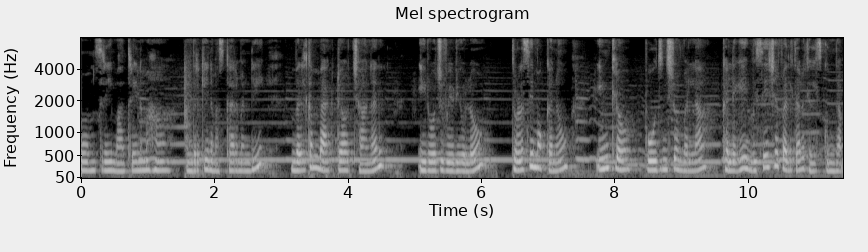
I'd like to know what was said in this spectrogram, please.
ఓం శ్రీ మాత్రే నమ. అందరికీ నమస్కారం అండి welcome back to our channel. ఈరోజు వీడియోలో తులసి మొక్కను ఇంట్లో పూజించడం వల్ల కలిగే విశేష ఫలితాలు తెలుసుకుందాం.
